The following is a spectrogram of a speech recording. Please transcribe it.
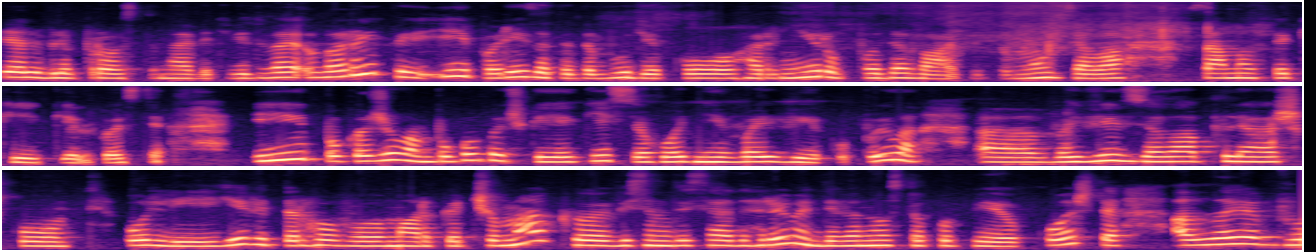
Я люблю просто навіть відварити і порізати до будь-якого гарніру, подавати. Тому взяла саме в такій кількості. І покажу вам покупочки, які сьогодні в Айві купила. Е, В Айві взяла пляшку олії від торгової марки Чумак 80 гривень 90 копійок коштує. Але в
